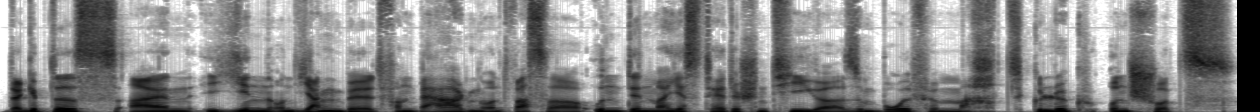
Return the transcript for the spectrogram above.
Da gibt es ein Yin- und Yang-Bild von Bergen und Wasser und den majestätischen Tiger, Symbol für Macht, Glück und Schutz.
